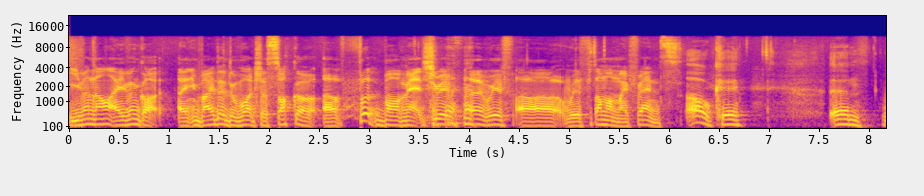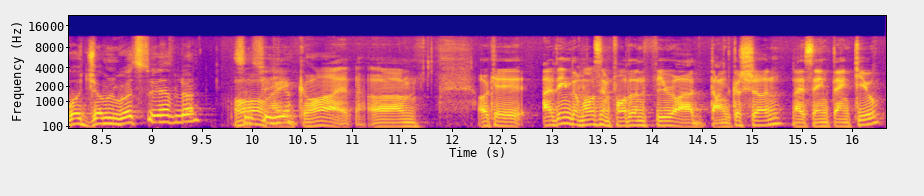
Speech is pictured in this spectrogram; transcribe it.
even now, I even got uh, invited to watch a soccer, uh, football match with uh, with uh, with some of my friends. Oh, okay. Um, what German words do you have learned since oh my here? god. Um, okay, I think the most important few are Dankeschön, like saying thank you,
